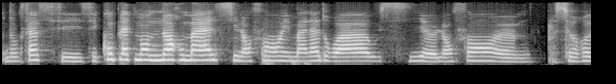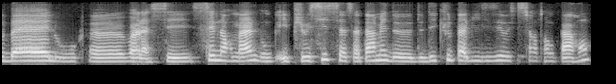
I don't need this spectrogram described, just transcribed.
Donc ça c'est complètement normal si l'enfant est maladroit ou si l'enfant se rebelle ou voilà c'est normal. Donc et puis aussi ça, ça permet de, de, déculpabiliser aussi en tant que parent.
